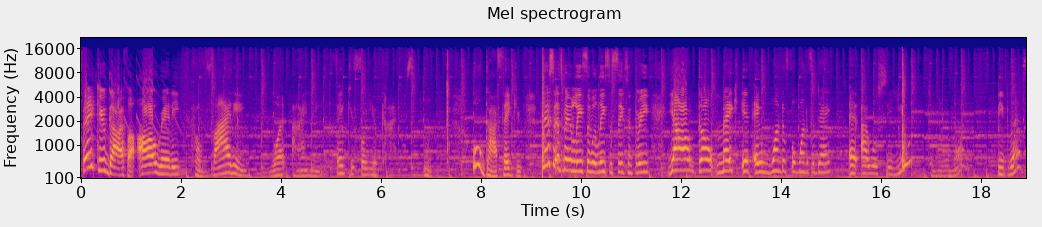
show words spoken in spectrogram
Thank you, God, for already providing what I need. Thank you for your kindness. Mm. Oh, God, thank you. This has been Lisa with Lisa 6 and 3. Y'all go make it a wonderful, wonderful day. And I will see you tomorrow morning. Be blessed.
